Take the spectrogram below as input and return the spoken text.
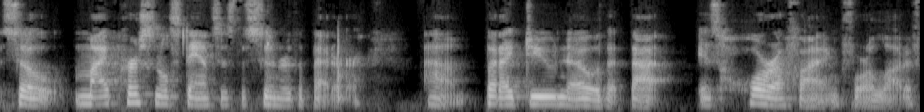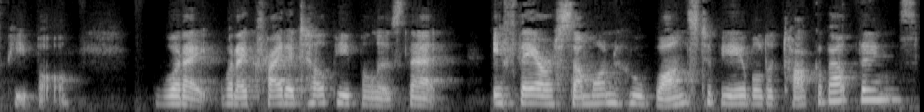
So my personal stance is the sooner the better. Um, but I do know that that is horrifying for a lot of people. What I what I try to tell people is that if they are someone who wants to be able to talk about things,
